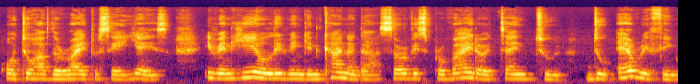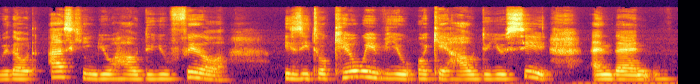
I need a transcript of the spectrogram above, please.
or to have the right to say yes. Even here living in Canada, service provider tend to do everything without asking you how do you feel. is it okay with you okay how do you see and then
